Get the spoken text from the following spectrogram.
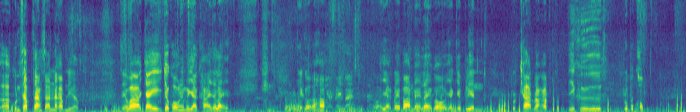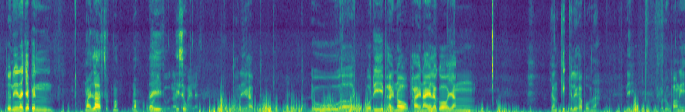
เอ่อคุณทรัพย์สร้างสรรค์นะครับนี่ครับ แต่ว่าใจเจ้าของเนี่ยไม่อยากขายเท่าไหร่ แต่ก็อะฮะ อยากได้บ้างแต่ว่าอยากได้บ้านได้อะไรก็อยากจะเปลี่ยนรสชาติบ้างครับ นี่คือโรบคอปตัวนี้น่าจะเป็นใหม่ล่าสุดมั้ง เนาะไดอิสุตัวนี้ครับ ดูเอ่อบอดี้ภายนอกภายในแล้วก็ยังยังกิ๊กอยู่เลยครับผมนะนี่มาดูพังนี้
